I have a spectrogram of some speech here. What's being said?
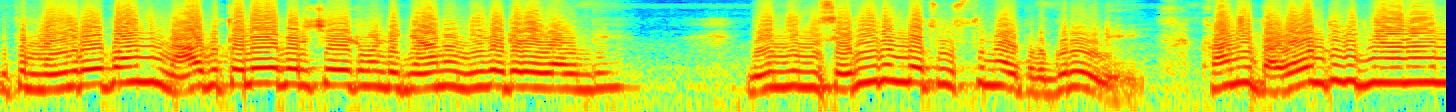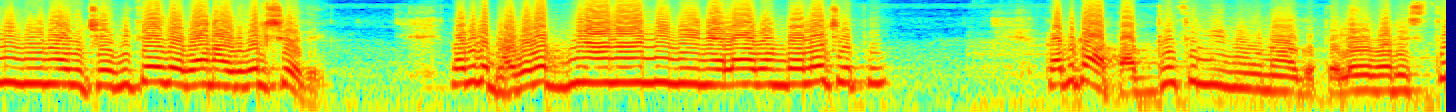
ఇప్పుడు నీ రూపాన్ని నాకు తెలియపరిచేటువంటి జ్ఞానం నీ దగ్గరేగా ఉంది. నేను నిన్ను శరీరంగా చూస్తున్నా ఇప్పుడు గురువుని. కానీ భగవంతుడి జ్ఞానాన్ని నువ్వు నాకు చెబితే కదా నాకు తెలిసేది. కాబట్టి భగవద్ జ్ఞానాన్ని నేను ఎలా పొందాలో చెప్పు. కాబట్టి ఆ పద్ధతిని నువ్వు నాకు తెలియవరిస్తే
